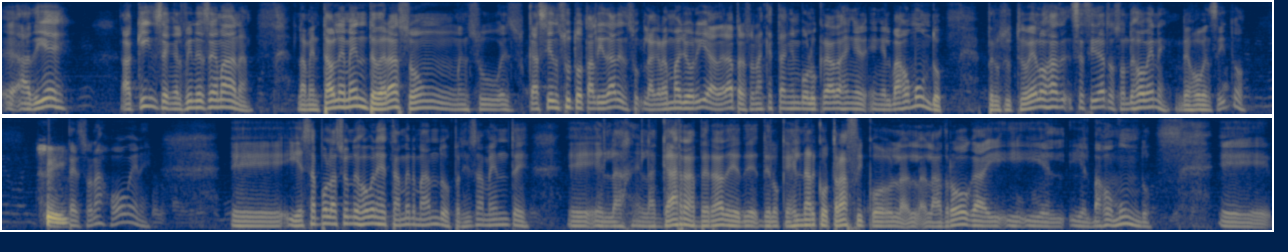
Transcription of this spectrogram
eh, a 10, a 15 en el fin de semana. Lamentablemente, ¿verdad? Son en su, en su- casi en su totalidad, en su- la gran mayoría, ¿verdad? Personas que están involucradas en el, en el bajo mundo. Pero si usted ve los asesinatos, son de jóvenes, de jovencitos Sí. personas jóvenes. Eh, y esa población de jóvenes está mermando precisamente eh, en, las en las garras ¿verdad? De, de- lo que es el narcotráfico, la, la- la droga y, y- el, y el bajo mundo. Eh,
